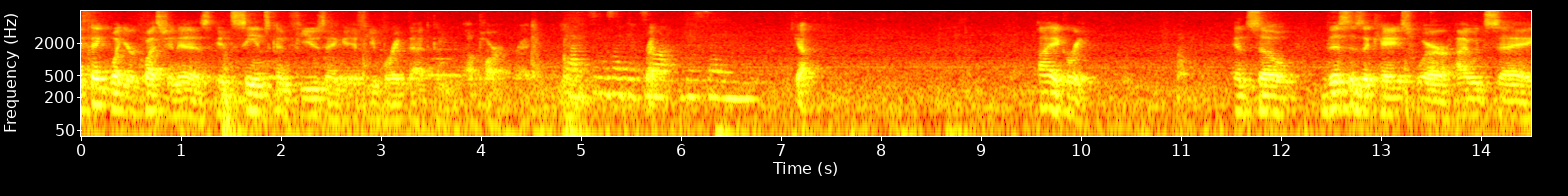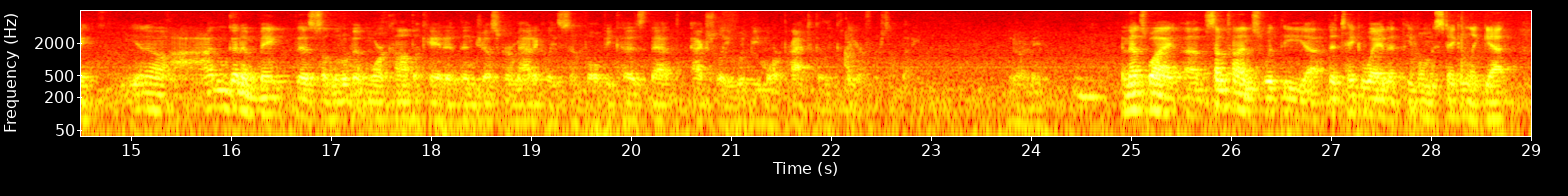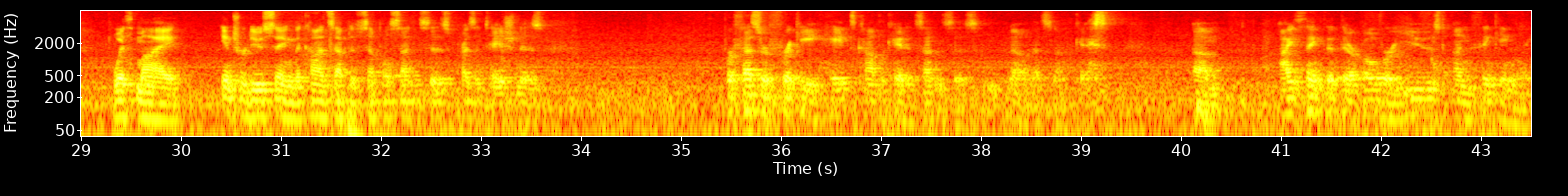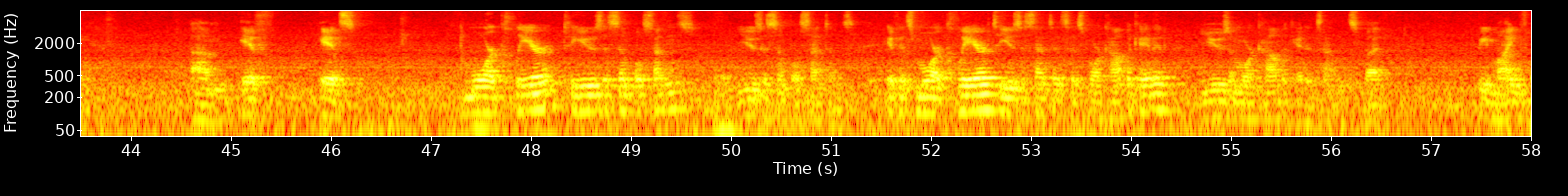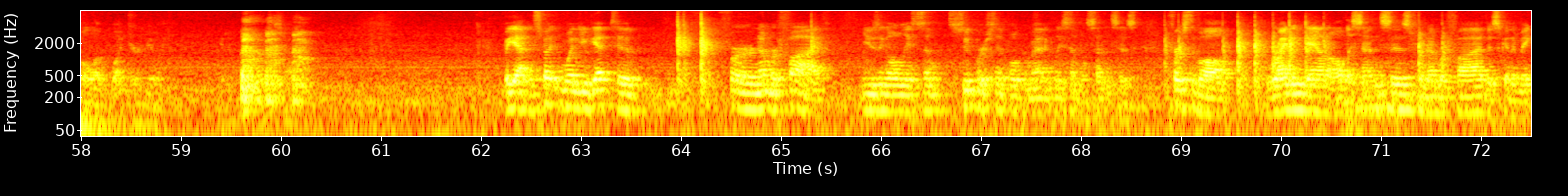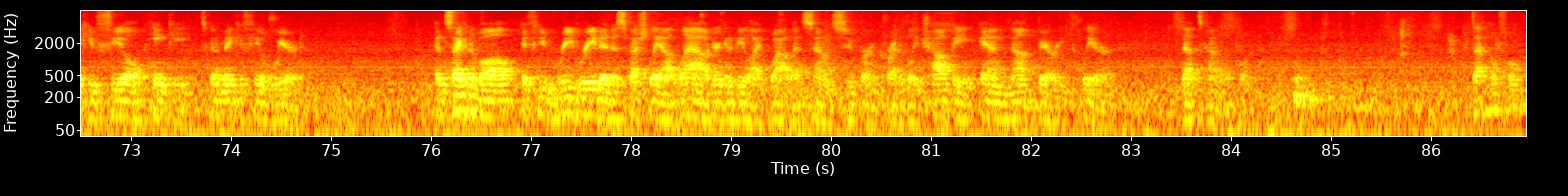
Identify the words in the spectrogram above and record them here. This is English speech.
I think what your question is, it seems confusing if you break that com- apart, right? Yeah, it seems like it's Right. not the same. Yeah. I agree. And so this is a case where I would say, you know, I'm going to make this a little bit more complicated than just grammatically simple because that actually would be more practically clear for somebody. You know what I mean? And that's why uh, sometimes with the, uh, the takeaway that people mistakenly get with my introducing the concept of simple sentences presentation is Professor Fricke hates complicated sentences. No, that's not the case. Um, I think that they're overused unthinkingly. Um, if it's more clear to use a simple sentence, use a simple sentence. If it's more clear to use a sentence that's more complicated, use a more complicated sentence, but be mindful of what you're doing. But yeah, when you get to, for number five, using only sim- super simple, grammatically simple sentences, first of all, writing down all the sentences for number five is going to make you feel hinky. It's going to make you feel weird. And second of all, if you reread it, especially out loud, you're going to be like, wow, that sounds super incredibly choppy and not very clear. That's kind of the point. Is that helpful?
